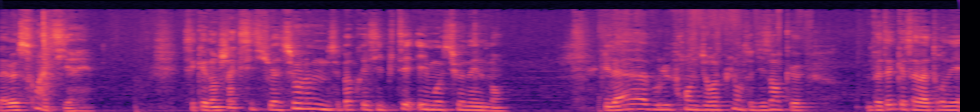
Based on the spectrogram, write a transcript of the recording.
La leçon à tirer, c'est que dans chaque situation, l'homme ne s'est pas précipité émotionnellement. Il a voulu prendre du recul en se disant que peut-être que ça va tourner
